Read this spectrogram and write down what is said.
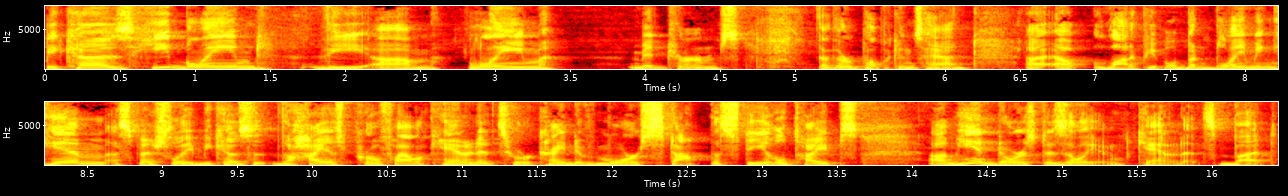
because he blamed the um, lame midterms that the Republicans had. Uh, a lot of people have been blaming him, especially because the highest profile candidates who are kind of more stop the steal types. Um, he endorsed a zillion candidates, but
